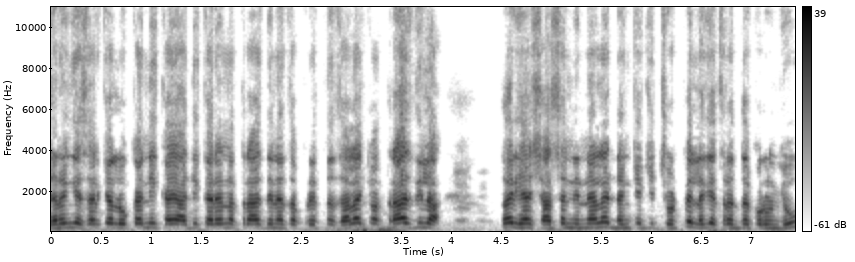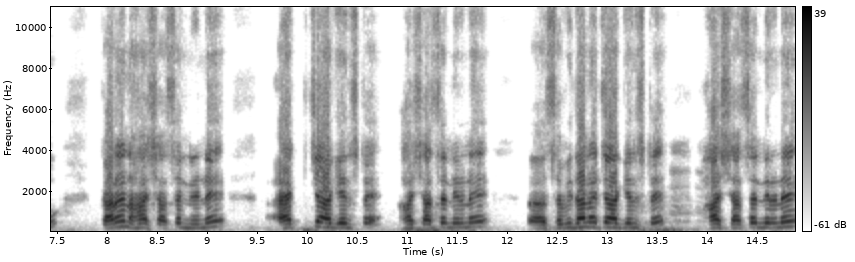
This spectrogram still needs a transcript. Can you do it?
जरंगेसारख्या लोकांनी काही अधिकाऱ्यांना त्रास देण्याचा प्रयत्न झाला किंवा त्रास दिला तर ह्या शासन निर्णयाला डंकेची चोटपे लगेच रद्द करून घेऊ. कारण हा शासन निर्णय ऍक्टच्या अगेन्स्ट आहे. हा शासन निर्णय संविधानाच्या अगेन्स्ट आहे. हा शासन निर्णय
